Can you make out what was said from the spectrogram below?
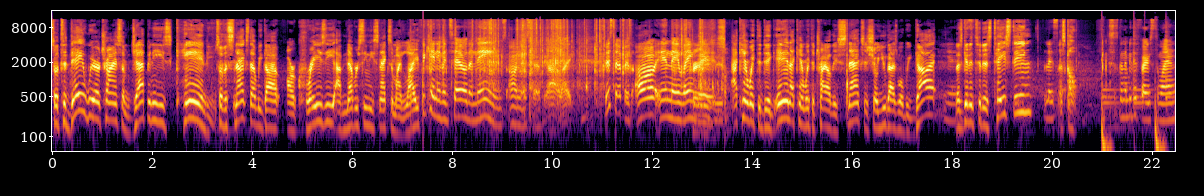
So today we are trying some Japanese candy. So the snacks that we got are crazy. I've never seen these snacks in my life. We can't even tell the names on this stuff, y'all. Like, this stuff is all in their language. Crazy. I can't wait to dig in. I can't wait to try all these snacks and show you guys what we got. Yes. Let's get into this tasting. Let's, Let's go. This is gonna be the first one.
